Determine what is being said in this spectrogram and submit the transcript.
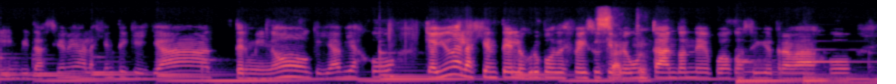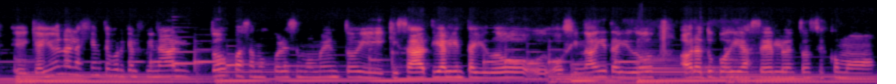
invitación es a la gente que ya terminó, que ya viajó, que ayuda a la gente en los grupos de Facebook que preguntan dónde puedo conseguir trabajo, eh, que ayuden a la gente porque al final todos pasamos por ese momento y quizá a ti alguien te ayudó o, si nadie te ayudó, ahora tú podías hacerlo. Entonces como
